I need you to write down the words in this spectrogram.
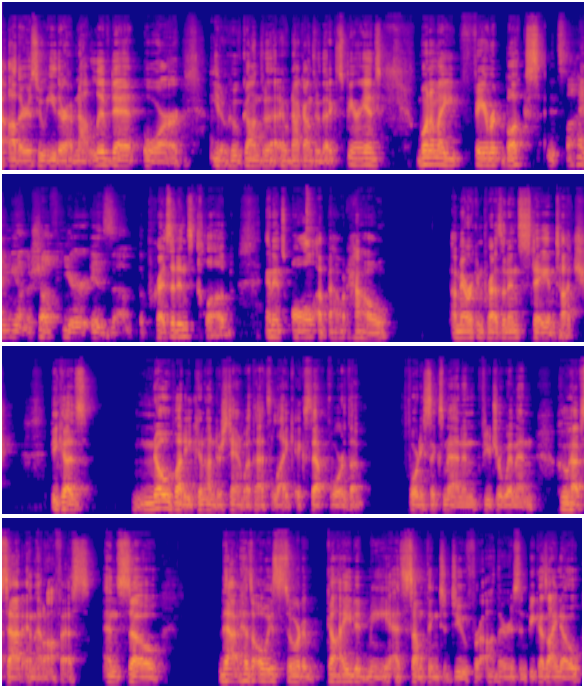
to others who either have not lived it or you know who've gone through that have not gone through that experience. One of my favorite books it's behind me on the shelf here is uh, the president's club and it's all about how american presidents stay in touch because nobody can understand what that's like except for the 46 men and future women who have sat in that office. And so that has always sort of guided me as something to do for others. And because I know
